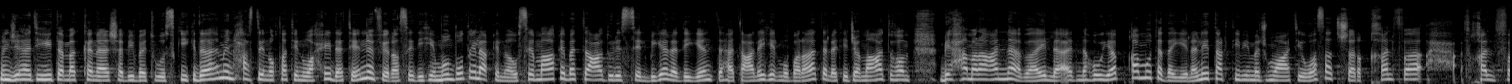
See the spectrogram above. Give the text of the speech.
من جهته تمكن شبيبة سكيكدا من حصد نقطة واحدة في رصيده منذ انطلاق الموسم عقب التعادل السلبي الذي انتهت عليه المباراة التي جمعتهم بحمراء عنابة إلا أنه يبقى متذيلا لترتيب مجموعة وسط شرق خلف خلف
